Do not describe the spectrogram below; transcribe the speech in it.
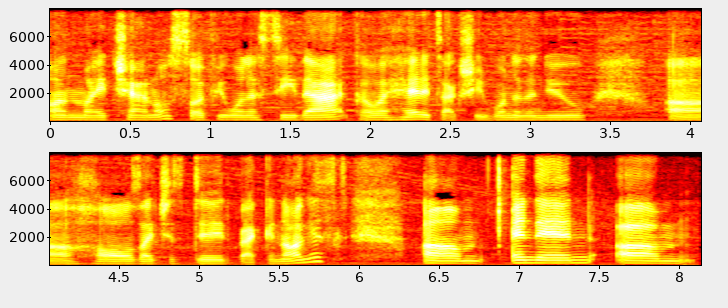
on my channel. So if you want to see that, go ahead. It's actually one of the new uh, hauls I just did back in August. Um, and then, um,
